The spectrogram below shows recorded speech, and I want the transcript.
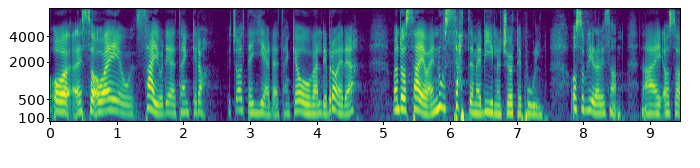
og jeg, sa, og jeg jo, sier jo det jeg tenker, da. Det er ikke alltid jeg gjør det jeg tenker, og veldig bra er det. Men da sier jeg nå setter jeg meg i bilen og kjører til Polen. Og så blir det litt sånn Nei, altså,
